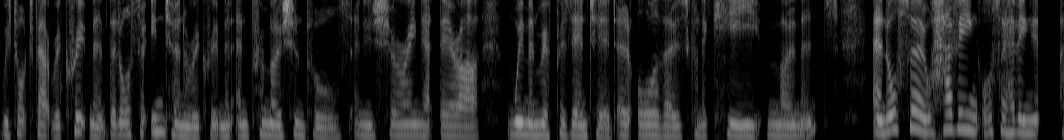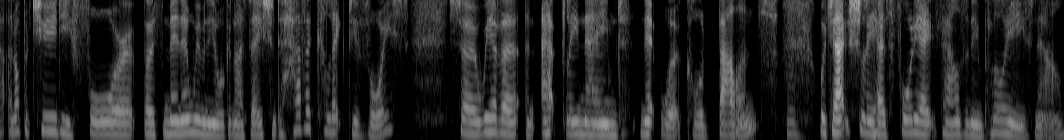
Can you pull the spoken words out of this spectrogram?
we've talked about recruitment, but also internal recruitment and promotion pools and ensuring that there are women represented at all of those kind of key moments. And also having also having an opportunity for both men and women in the organisation to have a collective voice. So we have a, an aptly named network called Balance, mm. which actually has 48,000 employees now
